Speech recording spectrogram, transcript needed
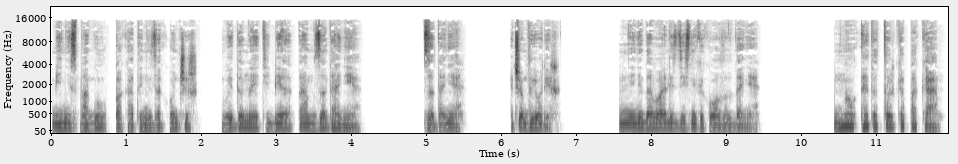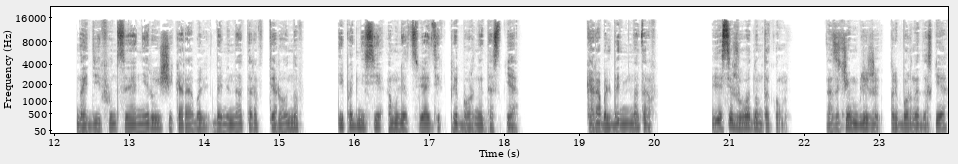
И не смогу, пока ты не закончишь выданное тебе там задание». «Задание? О чем ты говоришь? Мне не давали здесь никакого задания». «Ну, это только пока. Найди функционирующий корабль доминаторов Теронов и поднеси амулет связи к приборной доске». «Корабль доминаторов? Я сижу в одном таком. А зачем ближе к приборной доске?»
